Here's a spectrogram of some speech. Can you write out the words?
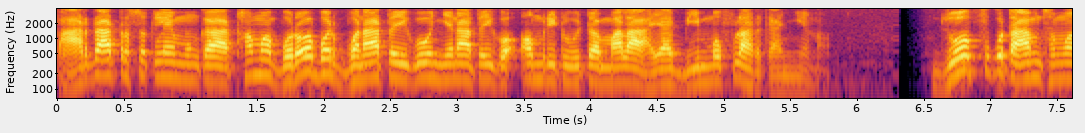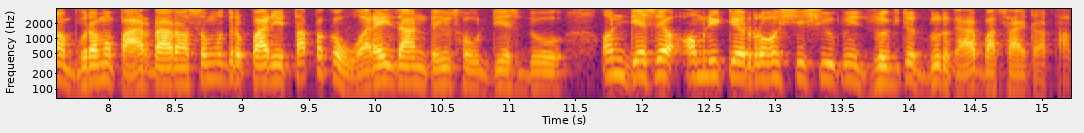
भारडाट सकले मुंगा ठम बरोबर बनाटैगो नेनाटैगो अमृत उइट माला हया बि मफुलाहरका जो फुको टामसम्म बुराम पार समुद्र पारी टापक वराइ जान छौ देश दो अन देशे अमृत रहस्य सिउपि जोगिट दुर्गा बाछाइट टाल।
